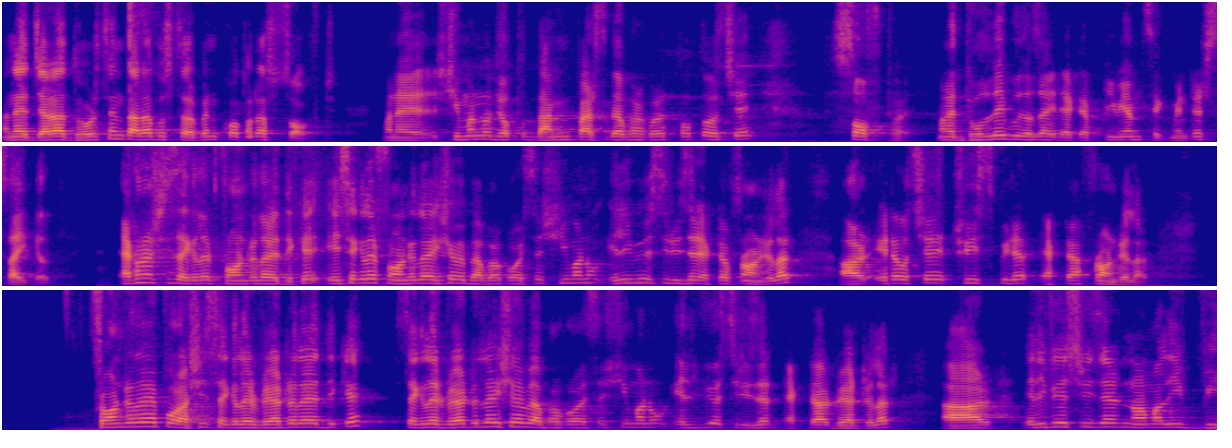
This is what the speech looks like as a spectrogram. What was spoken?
মানে যারা ধরছেন তারা বুঝতে পারবেন কতটা সফট মানে সীমান্য যত দামি পার্টস ব্যবহার করে, তত হচ্ছে সফট হয়। মানে ধরলেই বোঝা যায় এটা একটা প্রিমিয়াম সেগমেন্টের সাইকেল এখন আসছি সাইকেলের ফ্রন্ট রেলারের দিকে। এই সাইকেলের ফ্রন্ট রেলার হিসেবে ব্যবহার করা হয়েছে সীমানো এলিভিও সিরিজের একটা ফ্রন্ট রেলার আর এটা হচ্ছে থ্রি স্পিডের একটা ফ্রন্ট রেলার ফ্রন্ট রেলারের পর আসি সাইকেলের রেয়ার রেলারের দিকে। সাইকেলের রেয়ার রেলার হিসেবে ব্যবহার করা হয়েছে সীমানো এলিভিও সিরিজের একটা রেয়ার রেলার আর এলিভিও সিরিজের নর্মালি ভি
